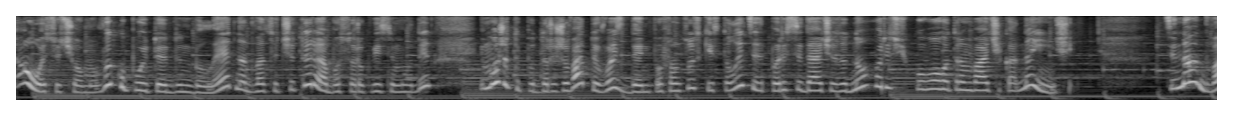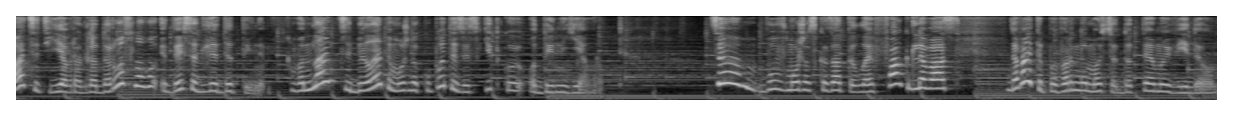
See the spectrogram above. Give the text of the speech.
А ось у чому. Ви купуєте один білет на 24 або 48 годин і можете подорожувати увесь день по французькій столиці, пересідаючи з одного річкового трамвайчика на інший. Ціна 20 євро для дорослого і 10 для дитини. В онлайн ці білети можна купити зі скидкою 1 євро. Це був, можна сказати, лайфхак для вас. Давайте повернемося до теми відео.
